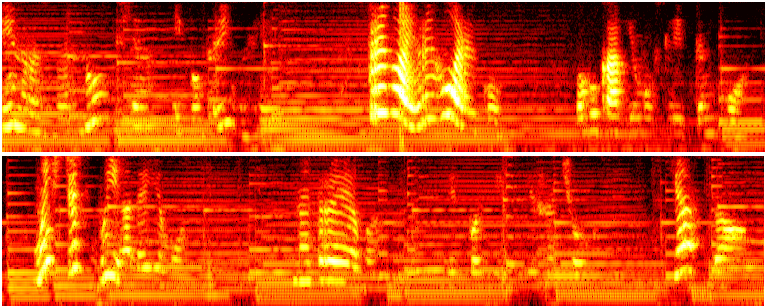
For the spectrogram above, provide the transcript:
Він розвернувся і побрів геть. Стривай, Григорику, погукав йому вслід Тимко. Ми щось вигадаємо. Не треба, відповів їжачок. Я сам.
